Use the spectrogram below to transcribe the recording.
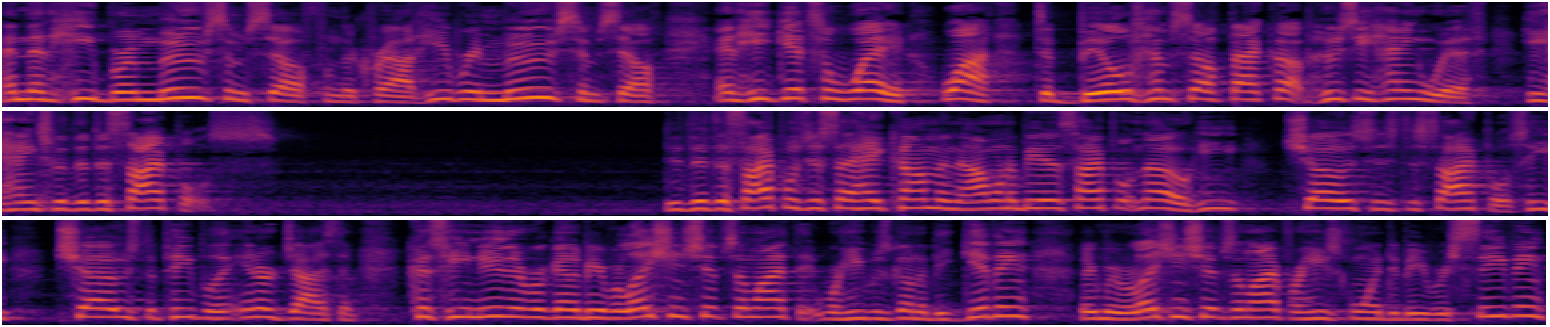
And then he removes himself from the crowd. He removes himself and he gets away. Why? To build himself back up. Who's he hang with? He hangs with the disciples. Did the disciples just say, hey, come and I want to be a disciple? No, he chose his disciples. He chose the people that energized him because he knew there were going to be relationships in life where he was going to be giving. There were going to be relationships in life where he's going to be receiving.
